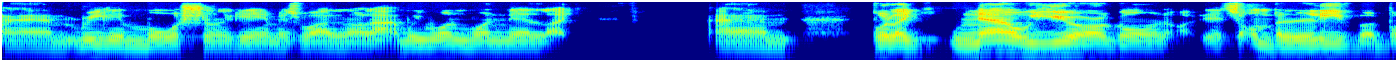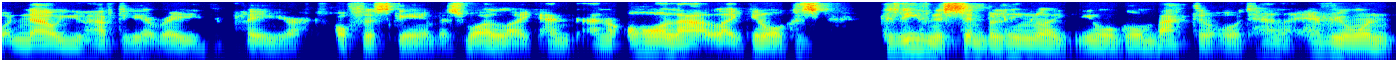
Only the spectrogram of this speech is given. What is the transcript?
um, really emotional game as well and all that. And we won one 0 like, um, but like now you're going, it's unbelievable. But now you have to get ready to play your toughest game as well, like and and all that, like you know, because because even a simple thing like you know going back to the hotel, like, everyone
